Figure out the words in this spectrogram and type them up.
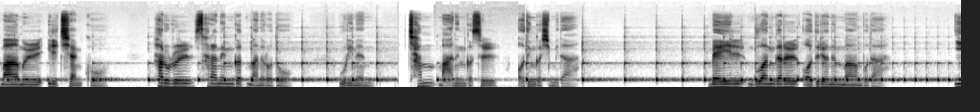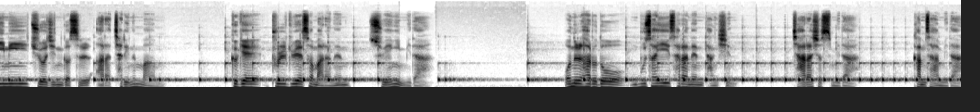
마음을 잃지 않고 하루를 살아낸 것만으로도 우리는 참 많은 것을 얻은 것입니다. 매일 무언가를 얻으려는 마음보다 이미 주어진 것을 알아차리는 마음. 그게 불교에서 말하는 수행입니다. 오늘 하루도 무사히 살아낸 당신, 잘하셨습니다. 감사합니다.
